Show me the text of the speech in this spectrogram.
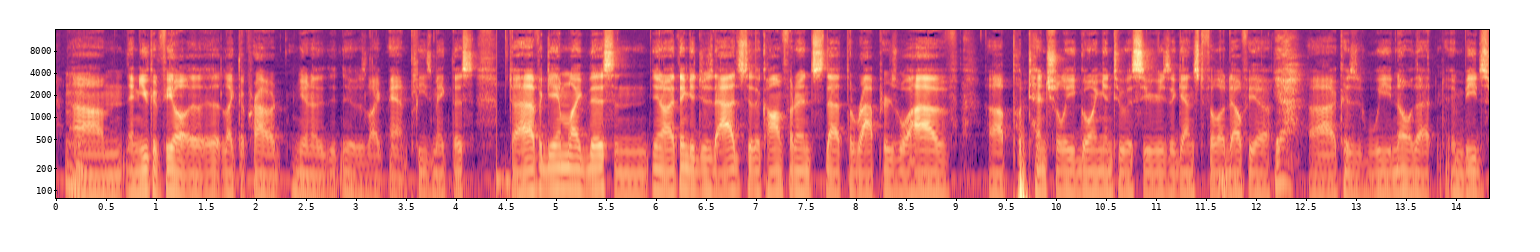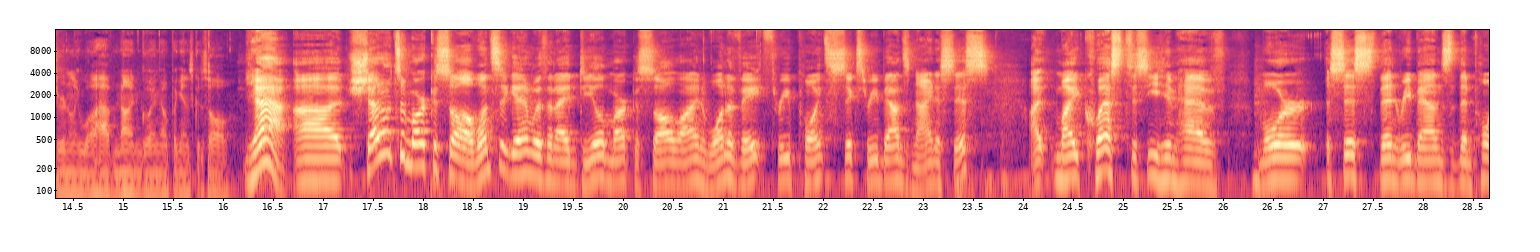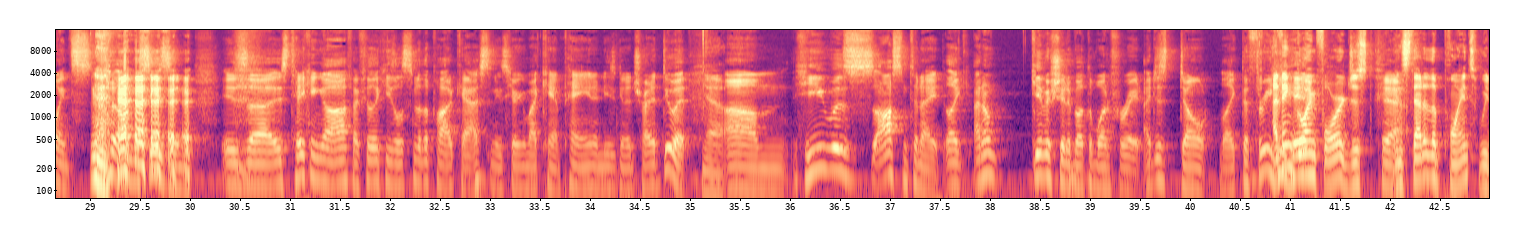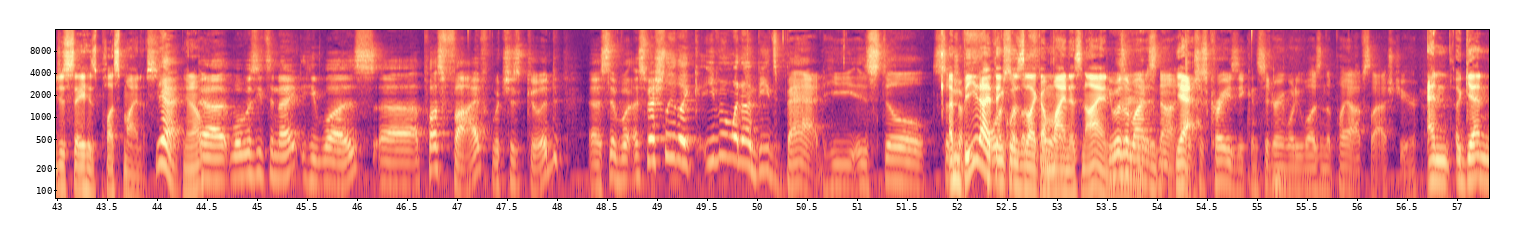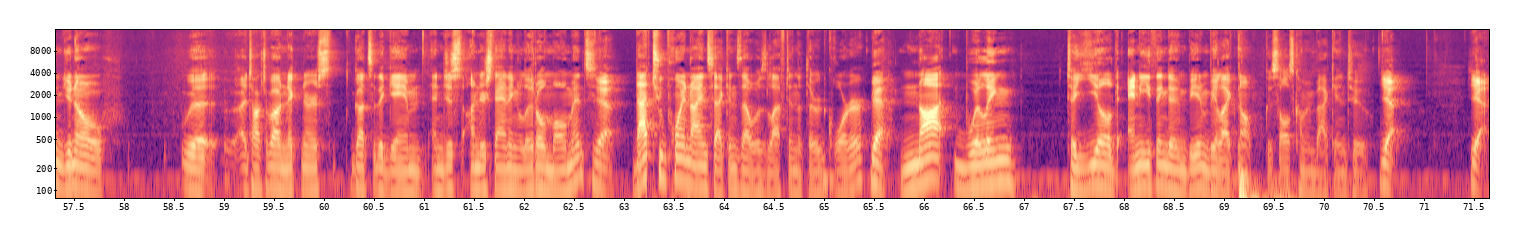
2 Um, and you could feel uh, like the crowd, you know, it was like, man, please make this. To have a game like this, and, you know, I think it just adds to the confidence that the Raptors will have uh, potentially going into a series against Philadelphia. Yeah. Because we know that Embiid certainly will have none going up against Gasol. Yeah, uh, shout out to Marc Gasol once again with an ideal Marc Gasol line: one of eight, three points, six rebounds, nine assists. I, my quest to see him have more assists than rebounds than points on the season is uh, is taking off. I feel like he's listened to the podcast and he's hearing my campaign and he's going to try to do it. Yeah. Um, he was awesome tonight. Like I don't give a shit about the one for eight. I just don't like the three. I think hit- going forward, just Yeah. instead of the points, we just say his plus minus. Yeah. You know? Uh, what was he tonight? He was uh, a plus five, which is good. Uh, so, especially like even when Embiid's bad, he is still. Such Embiid, a I think, was like a minus nine. He was a minus nine, Yeah. which is crazy considering what he was in the playoffs last year. And again, you know, I talked about Nick Nurse got to the game and just understanding little moments. Yeah. That 2.9 seconds that was left in the third quarter. Yeah. Not willing to yield anything to Embiid and be like, no, Gasol's coming back in too. Yeah. Yeah,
